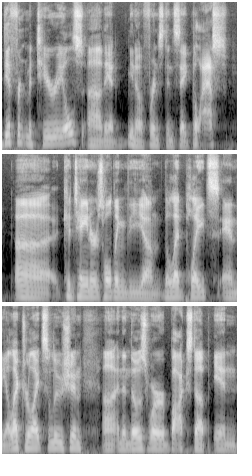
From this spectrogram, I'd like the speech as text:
different materials. Uh, they had, you know, for instance, say glass uh, containers holding the um, the lead plates and the electrolyte solution, uh, and then those were boxed up in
